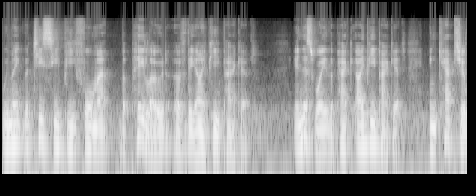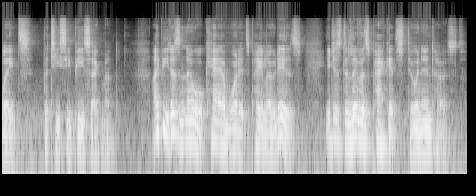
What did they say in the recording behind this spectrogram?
we make the TCP format the payload of the IP packet. In this way, the pack IP packet encapsulates the TCP segment. IP doesn't know or care what its payload is. It just delivers packets to an end host.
